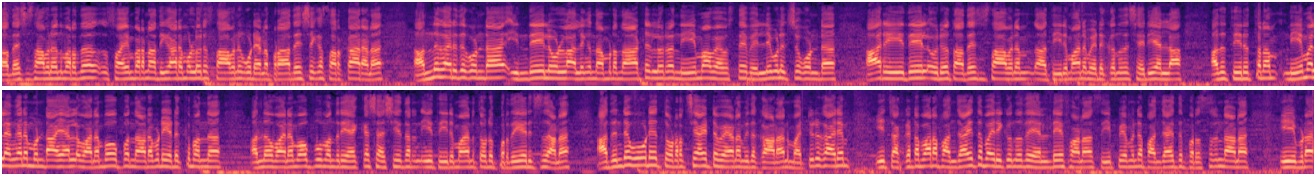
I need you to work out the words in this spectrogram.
തദ്ദേശ സ്ഥാപനം എന്ന് പറയുന്നത് സ്വയംഭരണ അധികാരമുള്ള ഒരു സ്ഥാപനം കൂടിയാണ് പ്രാദേശിക സർക്കാരാണ്. അന്ന് കരുതുകൊണ്ട് ഇന്ത്യയിലുള്ള അല്ലെങ്കിൽ നമ്മുടെ നാട്ടിലുള്ള ഒരു നിയമവ്യവസ്ഥയെ വെല്ലുവിളിച്ചുകൊണ്ട് ആ രീതിയിൽ ഒരു തദ്ദേശ സ്ഥാപനം തീരുമാനമെടുക്കുന്നത് ശരിയല്ല. അത് തിരുത്തണം. നിയമലംഘനം ഉണ്ടായാൽ നടപടിയെടുക്കുമെന്ന് അന്ന് വനംവകുപ്പ് മന്ത്രി എ കെ ശശീന്ദ്രൻ ഈ തീരുമാനത്തോട് പ്രതികരിച്ചതാണ്. അതിന്റെ കൂടെ തുടർച്ചയായിട്ട് വേണം ഇത് കാണാൻ. മറ്റൊരു കാര്യം ഈ ചക്കട്ടപ്പാറ പഞ്ചായത്ത് ഭരിക്കുന്നത് എൽ ഡി എഫ് ആണ്. സി പി എമ്മിന്റെ പഞ്ചായത്ത് പ്രസിഡന്റാണ് ഈ ഇവിടെ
